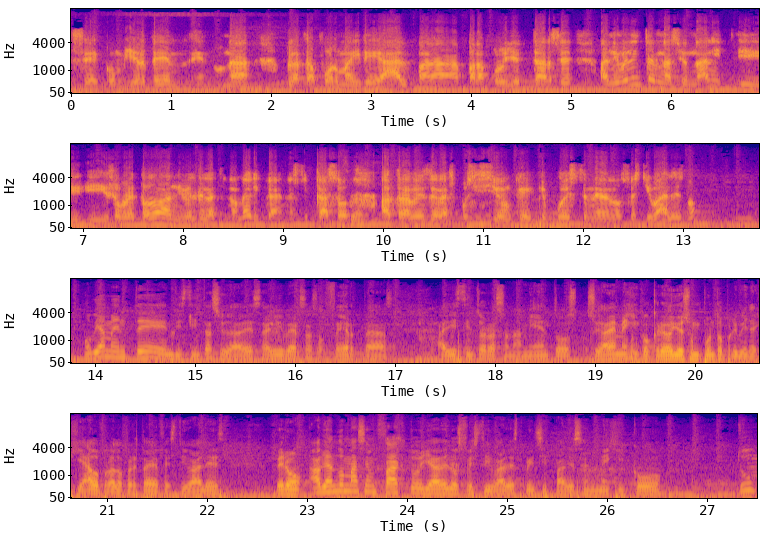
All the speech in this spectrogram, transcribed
se, convierte en, una plataforma ideal para, proyectarse a nivel internacional y, sobre todo a nivel de Latinoamérica, en este caso a través de la exposición que, puedes tener en los festivales, ¿no? Obviamente en distintas ciudades hay diversas ofertas, hay distintos razonamientos. Ciudad de México creo yo es un punto privilegiado para la oferta de festivales, pero hablando más en facto ya de los festivales principales en México, Tú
